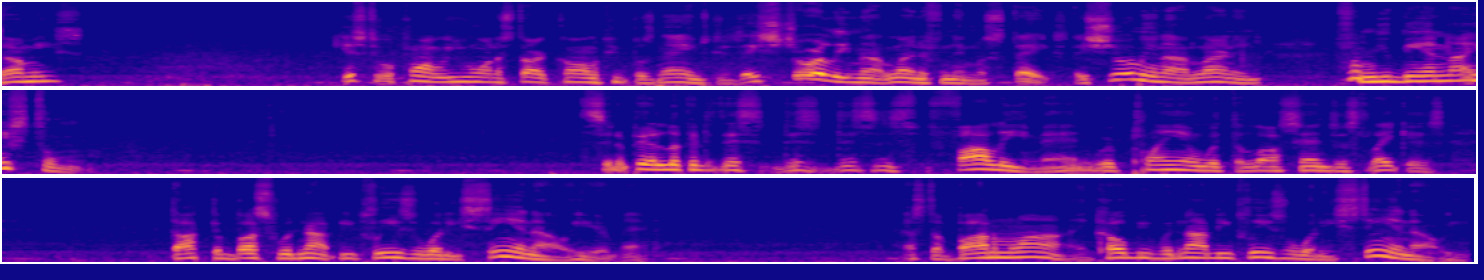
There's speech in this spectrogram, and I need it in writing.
Dummies. gets to a point where you want to start calling people's names because they surely not learning from their mistakes. They surely not learning from you being nice to them. Sit up here, look at this. This this is folly, man. We're playing with the Los Angeles Lakers. Dr. Buss would not be pleased with what he's seeing out here, man. That's the bottom line. Kobe would not be pleased with what he's seeing out here.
